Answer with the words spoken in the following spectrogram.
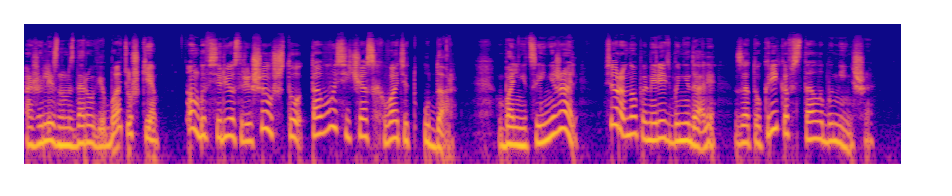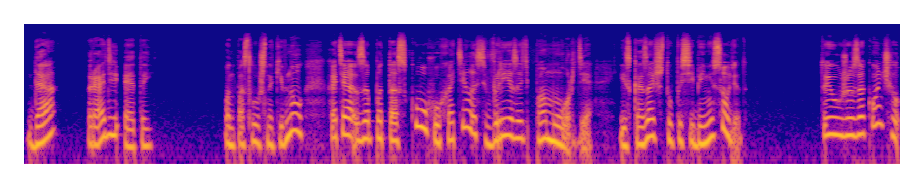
о железном здоровье батюшки, он бы всерьез решил, что того сейчас хватит удар. В больнице и не жаль, все равно помереть бы не дали, зато криков стало бы меньше. Да, ради этой. Он послушно кивнул, хотя за потаскуху хотелось врезать по морде и сказать, что по себе не судят. «Ты уже закончил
